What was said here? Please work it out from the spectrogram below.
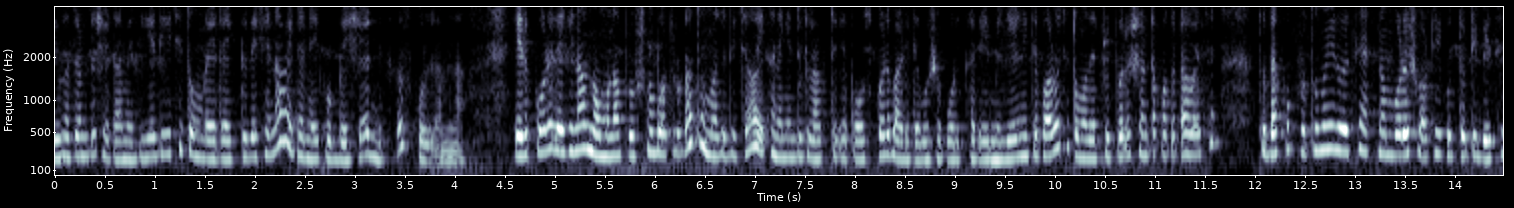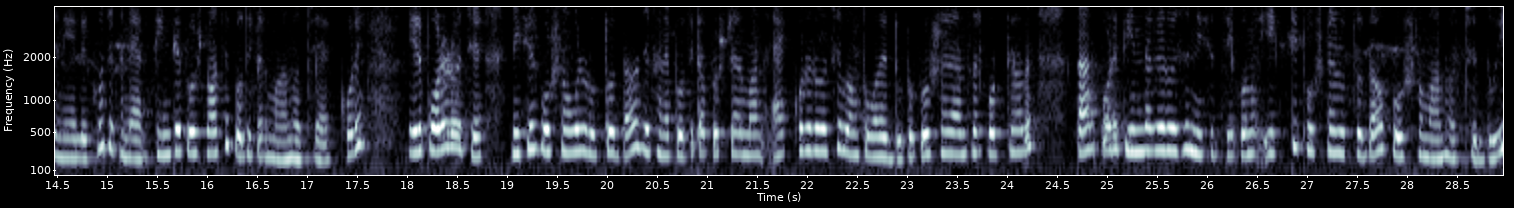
বিভাজনটা সেটা আমি দিয়ে দিয়েছি, তোমরা এটা একটু দেখে নাও, এটা নিয়ে খুব বেশি আর ডিসকাস করলাম না। এরপরে দেখে নাও নমুনা প্রশ্নপত্রটা তোমরা যদি চাও, এখানে কিন্তু ক্লাসটাকে পজ করে বাড়িতে বসে পরীক্ষা দিয়ে মিলিয়ে নিতে পারো যে তোমাদের প্রিপারেশনটা কতটা হয়েছে। তো দেখো, প্রথমেই রয়েছে এক নম্বরে সঠিক উত্তরটি বেছে নিয়ে লেখো, যেখানে এক তিনটে প্রশ্ন আছে, প্রতিটার মান হচ্ছে এক করে। এরপরে রয়েছে নিচের প্রশ্নগুলোর উত্তর দাও, যেখানে প্রতিটা প্রশ্নের মান এক করে রয়েছে এবং তোমাদের দুটো প্রশ্নের অ্যান্সার করতে হবে। তারপরে তিন দাগে রয়েছে নিচের যে কোনো একটি প্রশ্নের উত্তর দাও, প্রশ্ন মান হচ্ছে দুই।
